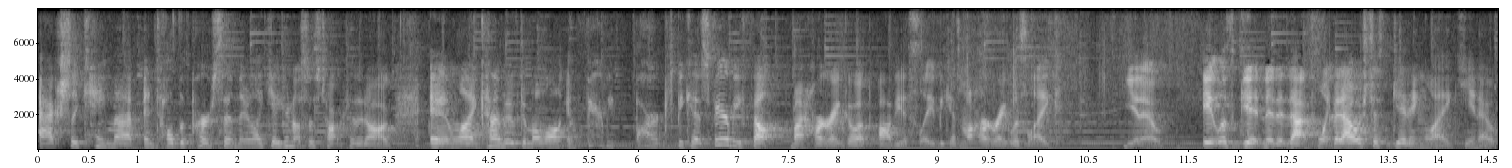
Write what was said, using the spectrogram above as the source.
actually came up and told the person, they're like, yeah, you're not supposed to talk to the dog. And like kind of moved him along and Pharaby barked because Pharaby felt my heart rate go up, obviously, because my heart rate was like, you know, it was getting it at that point, but I was just getting like, you know,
